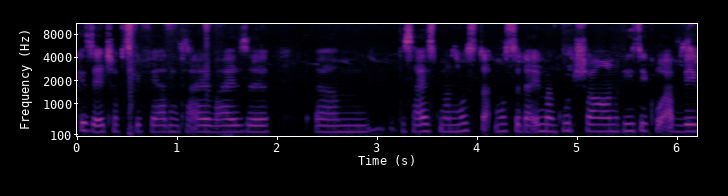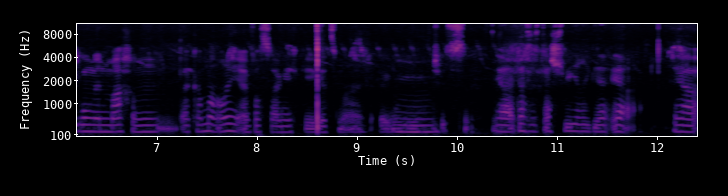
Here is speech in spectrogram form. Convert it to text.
gesellschaftsgefährdend teilweise. Ähm, das heißt, man muss da, musste da immer gut schauen, Risikoabwägungen machen. Da kann man auch nicht einfach sagen, ich gehe jetzt mal irgendwie mm. tschüss. Ja, das ist das Schwierige, ja. Ja,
